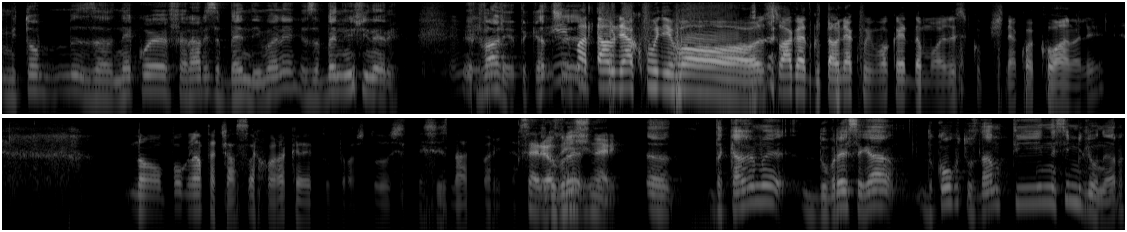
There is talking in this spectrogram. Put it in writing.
Ми то за някое Ферари за бенди има ли? За бенди инженери. Едва ли, така че... Има там някакво ниво, слагат го там някакво ниво, където да можеш да си купиш някаква кола, нали? Но по-голямата част са хора, където просто не си знаят парите. Сериозни Добре. инженери. Е, да кажем, добре, сега, доколкото знам, ти не си милионер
